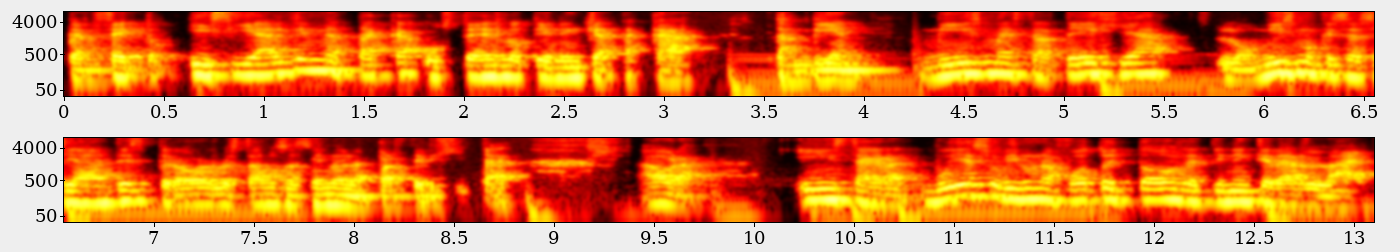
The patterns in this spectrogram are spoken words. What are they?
perfecto. Y si alguien me ataca, ustedes lo tienen que atacar también. Misma estrategia, lo mismo que se hacía antes, pero ahora lo estamos haciendo en la parte digital. Ahora, Instagram, voy a subir una foto y todos le tienen que dar like.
